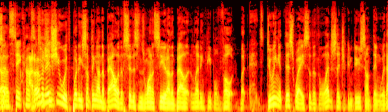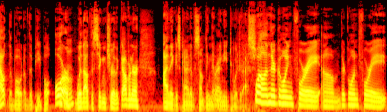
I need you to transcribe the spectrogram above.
uh, state constitution. I don't have an issue with putting something on the ballot if citizens want to see it on the ballot and letting people vote, but it's doing it this way so that the legislature can do something without the vote of the people or Mm-hmm. without the signature of the governor. I think is kind of something that we need to address. Well, and they're going for a um, they're going for a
